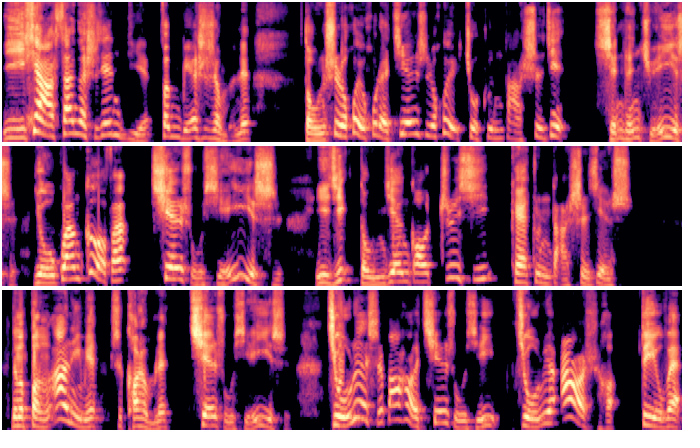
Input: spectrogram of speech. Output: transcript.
以下三个时间点分别是什么呢？董事会或者监事会就重大事件形成决议时，有关各方签署协议时，以及董监高知悉该重大事件时。那么本案里面是考什么呢？签署协议时，九月十八号签署协议，九月二十号对外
